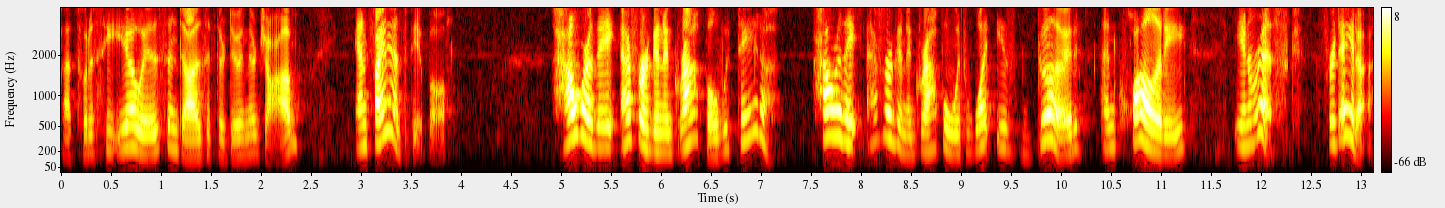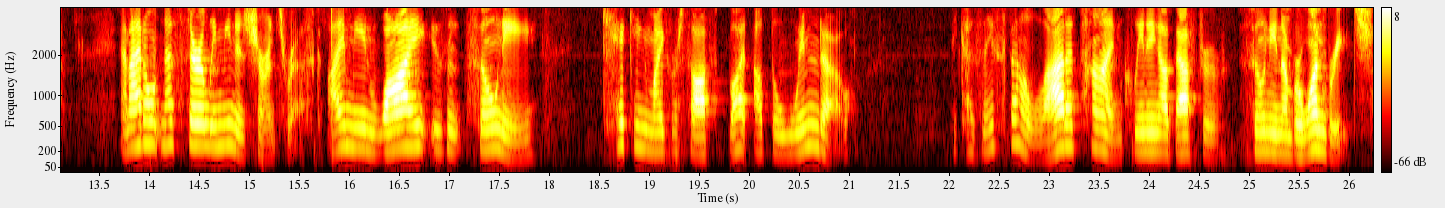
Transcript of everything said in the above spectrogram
that's what a CEO is and does if they're doing their job, and finance people how are they ever going to grapple with data? How are they ever going to grapple with what is good and quality in risk for data? And I don't necessarily mean insurance risk. I mean, why isn't Sony kicking Microsoft's butt out the window? Because they've spent a lot of time cleaning up after Sony number one breach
